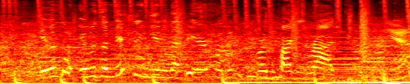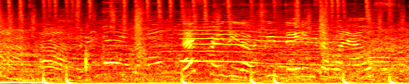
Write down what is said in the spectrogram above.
it was a, it was a mission getting up here for the for the parking garage. Yeah. Though. She's dating someone else.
